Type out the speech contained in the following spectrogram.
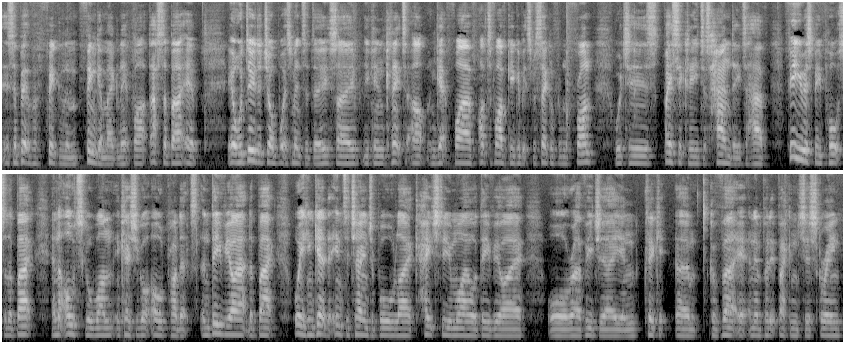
it's a bit of a finger, magnet but that's about it. It will do the job what it's meant to do so you can connect it up and get five up to five gigabits per second from the front which is basically just handy to have. Few USB ports to the back and the old school one in case you've got old products. And DVI at the back where you can get the interchangeable like HDMI or DVI or uh, VGA and click it, um, convert it and then put it back into your screen.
